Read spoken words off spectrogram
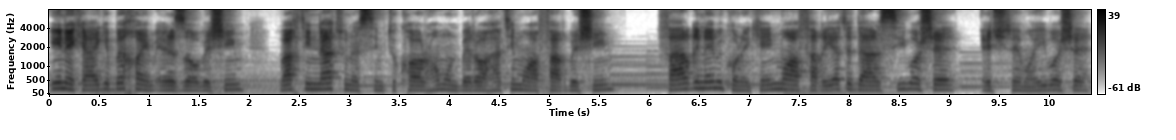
اینه که اگه بخوایم ارضا بشیم وقتی نتونستیم تو کارهامون به راحتی موفق بشیم فرقی نمی‌کنه که این موفقیت درسی باشه اجتماعی باشه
